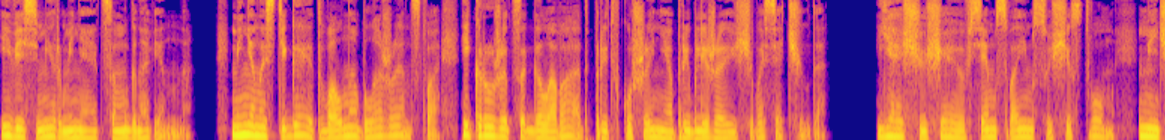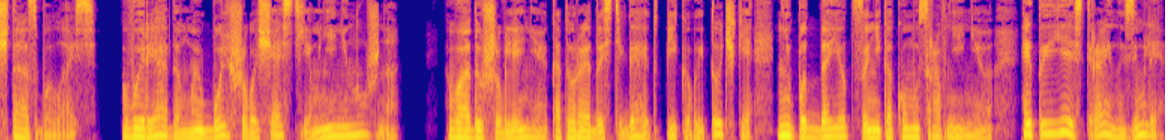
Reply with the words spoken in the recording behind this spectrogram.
и весь мир меняется мгновенно. Меня настигает волна блаженства, и кружится голова от предвкушения приближающегося чуда. Я ощущаю всем своим существом, мечта сбылась. Вы рядом, и большего счастья мне не нужно. Воодушевление, которое достигает пиковой точки, не поддается никакому сравнению. Это и есть рай на земле.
